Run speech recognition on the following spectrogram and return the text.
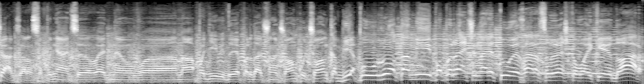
Горчак зараз опиняється ледь не в е, нападі, віддає передачу на чонку. Чонка б'є поворотом і поперечина рятує зараз Вишкова. Який удар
